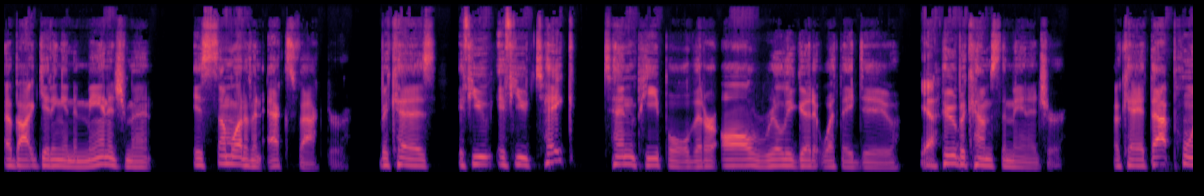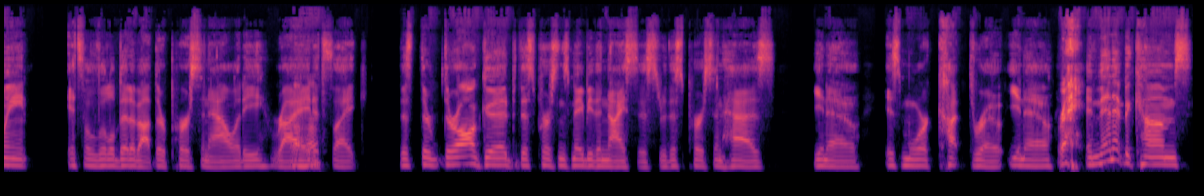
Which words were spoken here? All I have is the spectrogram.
about getting into management is somewhat of an X factor because if you if you take 10 people that are all really good at what they do, Yeah. who becomes the manager? Okay, at that point it's a little bit about their personality, right? Uh-huh. It's like this they're they're all good, but this person's maybe the nicest or this person has, you know, is more cutthroat, you know Right. and then it becomes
